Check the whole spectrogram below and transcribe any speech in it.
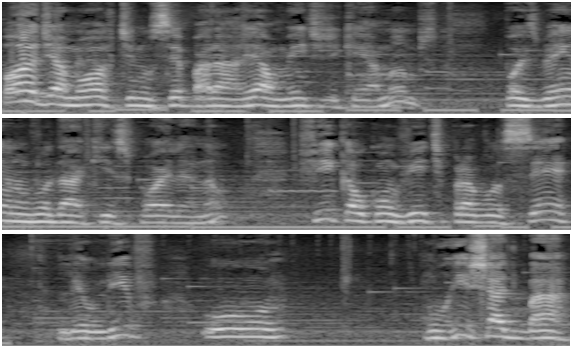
Pode a morte nos separar realmente de quem amamos? Pois bem, eu não vou dar aqui spoiler, não. Fica o convite para você ler o livro. O, o Richard Bach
